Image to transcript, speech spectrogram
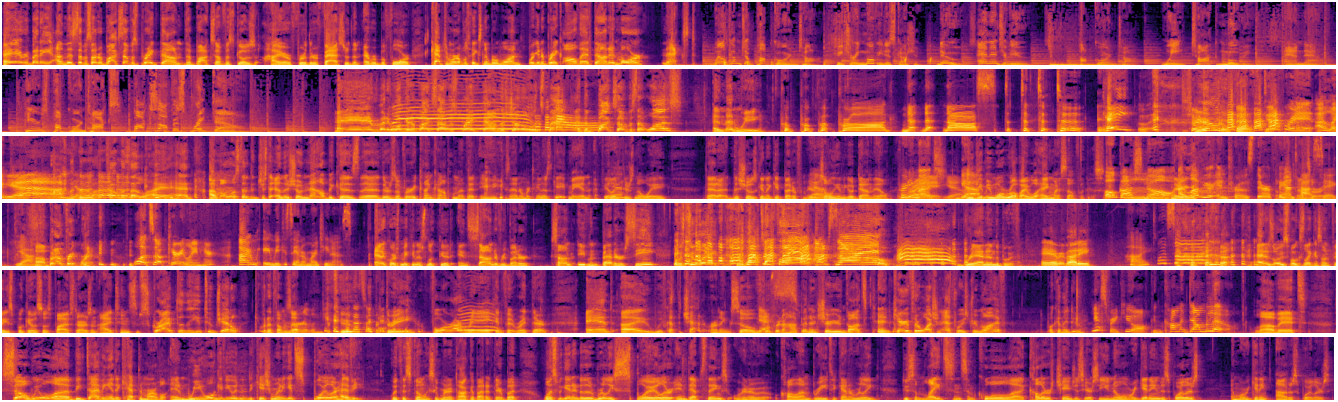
Hey, everybody. On this episode of Box Office Breakdown, the box office goes higher, further, faster than ever before. Captain Marvel takes number one. We're going to break all that down and more next. Welcome to Popcorn Talk, featuring movie discussion, news, and interviews. Popcorn Talk, we talk movies. And now, here's Popcorn Talk's Box Office Breakdown. Hey, everybody. Welcome to Box Office Breakdown, the show that looks back at the box office that was, and then we. P- p- p- Prague. Nut nut nos. T- t- t- t- Kate. Beautiful. Different. I like it. Yeah. it. No. box office that lie ahead. I'm almost tempted just to end the show now because uh, there's a very kind compliment that Amy Cassandra Martinez gave me, and I feel like there's no way that uh, the show's going to get better from here. It's only going to go downhill. Pretty Right, much. yeah. Yeah. You give me more rope, I will hang myself with this. oh gosh, no! I you love your intros. They're That's all right. fantastic. Yeah. Uh, but I'm Frank Moran. What's up, Carrie Lane here? I'm Amy Cassandra Martinez. and of course, making us look good and sound every better, sound even better. See, it was too late. we went too far. I'm sorry. No! Brianna in the booth. Hey, everybody. Hi. What's up? And as always, folks, like us on Facebook, give us those five stars on iTunes, subscribe to the YouTube channel, give it a thumbs up, early. or two, or three, or four, however many you can fit right there. And uh, we've got the chat running, so feel free to hop in and share your thoughts. And Carrie, if they're watching after we stream live, what can they do? Yes, Frank, you all can comment down below. Love it. So we will uh, be diving into Captain Marvel, and we will give you an indication. We're going to get spoiler heavy with this film, so we're going to talk about it there. But once we get into the really spoiler in-depth things, we're going to call on Bree to kind of really do some lights and some cool uh, color changes here, so you know when we're getting into spoilers and when we're getting out of spoilers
